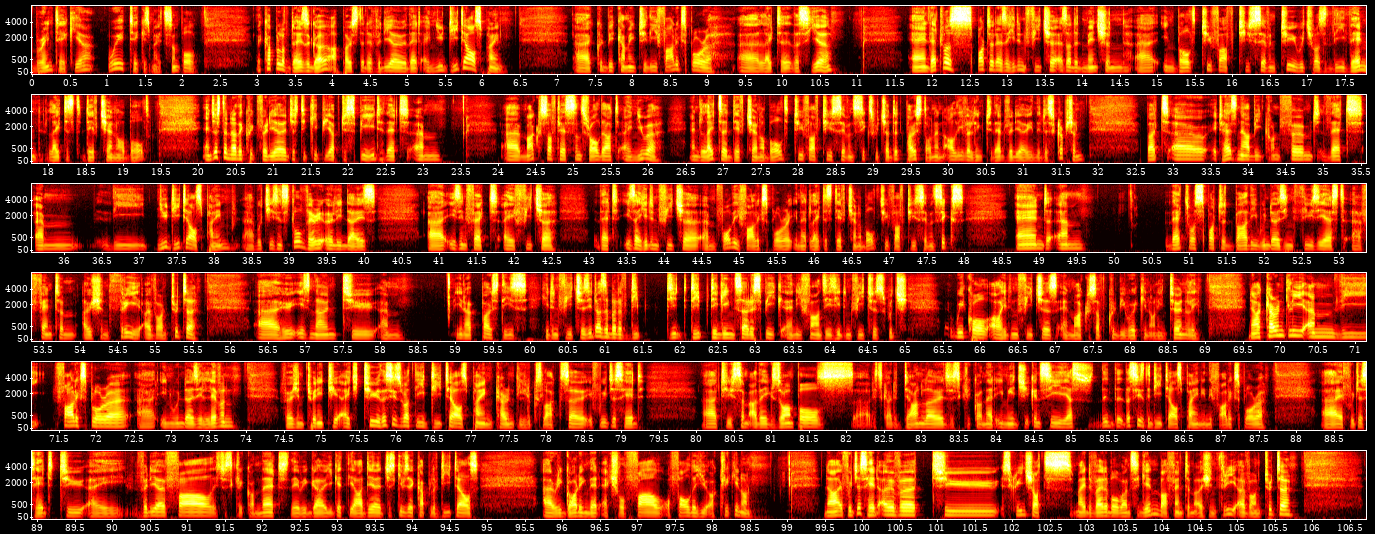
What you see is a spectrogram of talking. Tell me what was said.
BrenTech here, where tech is made simple. A couple of days ago, I posted a video that a new details pane uh, could be coming to the File Explorer uh, later this year. And that was spotted as a hidden feature, as I did mention, uh, in build 25272, which was the then latest dev channel build. And just another quick video, just to keep you up to speed, that um, uh, Microsoft has since rolled out a newer and later dev channel build 25276 which I did post on and I'll leave a link to that video in the description. But uh, it has now been confirmed that um, the new details pane uh, which is in still very early days uh, is in fact a feature that is a hidden feature um, for the file explorer in that latest dev channel build 25276 and um, that was spotted by the Windows enthusiast uh, Phantom Ocean 3 over on Twitter uh, who is known to, um, you know, post these hidden features. He does a bit of deep, deep, deep digging, so to speak, and he finds these hidden features, which we call our hidden features, and Microsoft could be working on internally. Now, currently, um, the File Explorer uh, in Windows 11 version 22H2, this is what the details pane currently looks like. So if we just head uh, to some other examples. Uh, let's go to downloads. Let's click on that image. You can see, yes, the, the, this is the details pane in the File Explorer. Uh, if we just head to a video file, let's just click on that. There we go. You get the idea. It just gives you a couple of details uh, regarding that actual file or folder you are clicking on. Now, if we just head over to screenshots made available once again by Phantom Ocean 3 over on Twitter.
